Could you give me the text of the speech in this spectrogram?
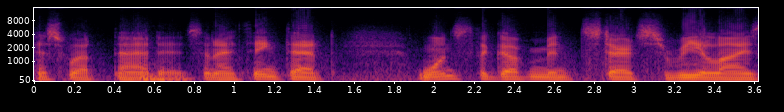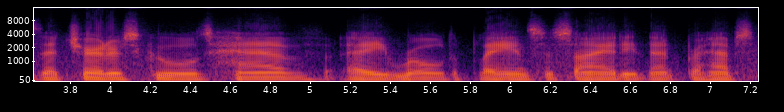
That's what that is. And I think that once the government starts to realize that charter schools have a role to play in society, that perhaps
